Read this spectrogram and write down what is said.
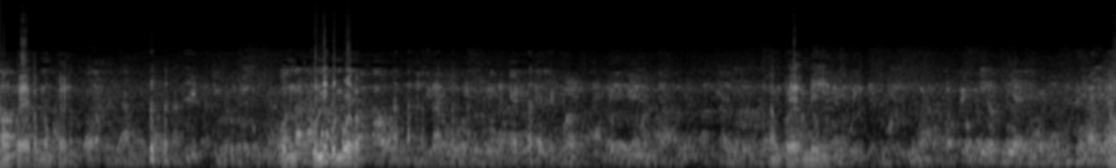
น้องแปะกับน้องแปะคนคนนี้คนรวยครับตั้งแปะมีเอา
